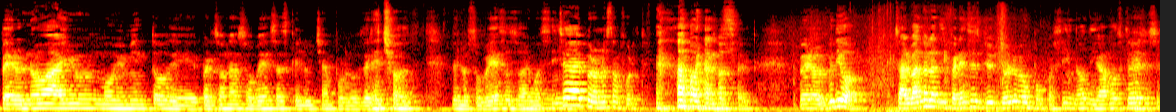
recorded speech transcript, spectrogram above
pero no hay un movimiento de personas obesas que luchan por los derechos de los obesos o algo así. Sí pero no es tan fuerte. Ahora no sé. Pero digo, salvando las diferencias, yo, yo lo veo un poco así, ¿no? Digamos Sí, que, sí, sí.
